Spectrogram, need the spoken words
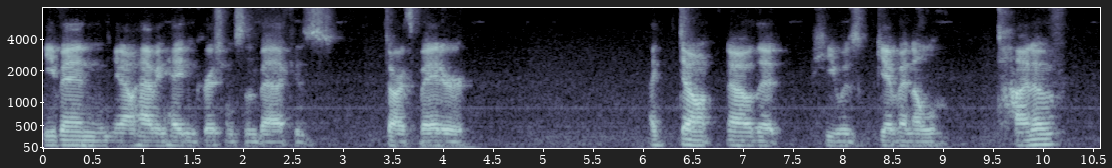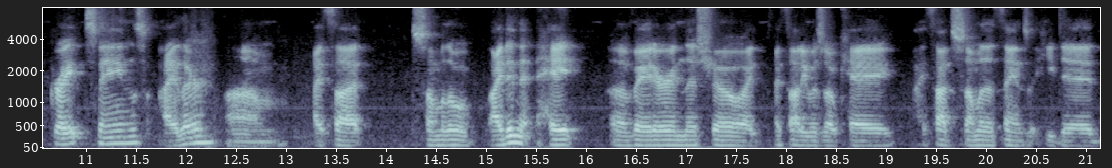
even you know having Hayden Christensen back as Darth Vader, I don't know that he was given a ton of great scenes either. Um, I thought some of the I didn't hate uh, Vader in this show. I, I thought he was okay. I thought some of the things that he did,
